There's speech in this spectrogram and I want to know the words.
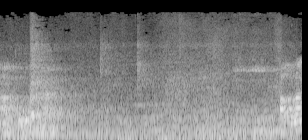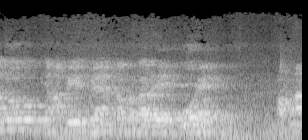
आपको करना है। अगला जो यहाँ पे व्यायाम का प्रकार है, वो है अपना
